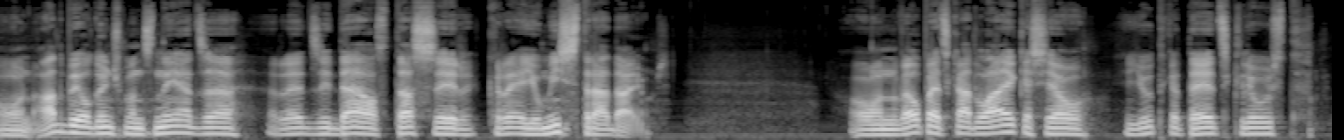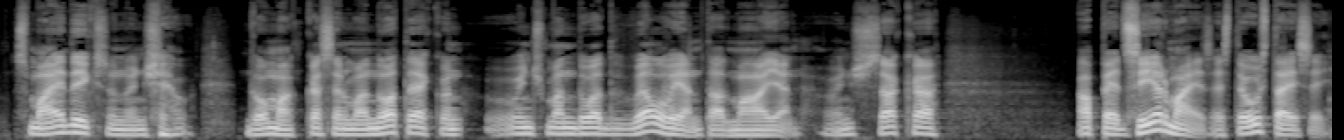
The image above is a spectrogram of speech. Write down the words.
Un atbildi viņš man sniedza, redzi, dēls, tas ir krējuma izstrādājums. Un vēl pēc kāda laika es jau jūtu, ka tēvs kļūst smaidīgs, un viņš jau domā, kas ar mani notiek, un viņš man dod vēl vienu tādu mājienu. Viņš saka, ka apēd siermaizi, es te uztaisīju.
